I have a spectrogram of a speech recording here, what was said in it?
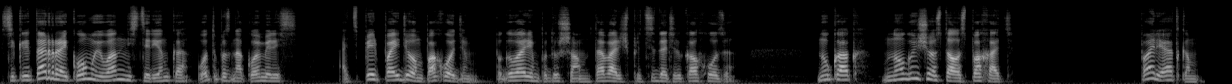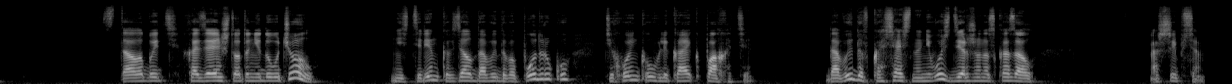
секретарь райкома Иван Нестеренко. Вот и познакомились. А теперь пойдем, походим, поговорим по душам, товарищ председатель колхоза. Ну как, много еще осталось пахать?» «Порядком». «Стало быть, хозяин что-то недоучел?» Нестеренко взял Давыдова под руку, тихонько увлекая к пахоте. Давыдов, косясь на него, сдержанно сказал, Ошибся.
